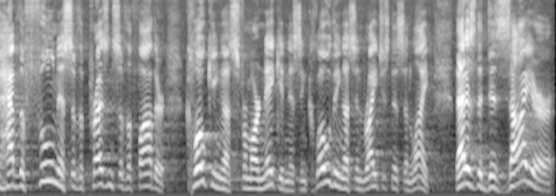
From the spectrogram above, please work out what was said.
To have the fullness of the presence of the Father cloaking us from our nakedness and clothing us in righteousness and life. That is the desire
